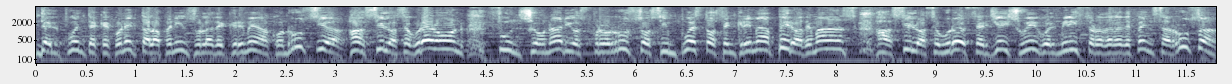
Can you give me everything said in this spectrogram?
del puente que conecta la península de Crimea con Rusia. Así lo aseguraron funcionarios prorrusos impuestos en Crimea, pero además así lo aseguró Sergei Shoigu, el ministro de la defensa rusa.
